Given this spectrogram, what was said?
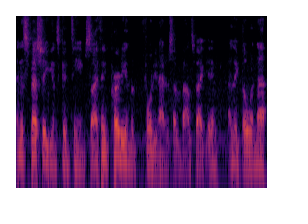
and especially against good teams. So I think Purdy and the 49ers have a bounce back game. I think they'll win that.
